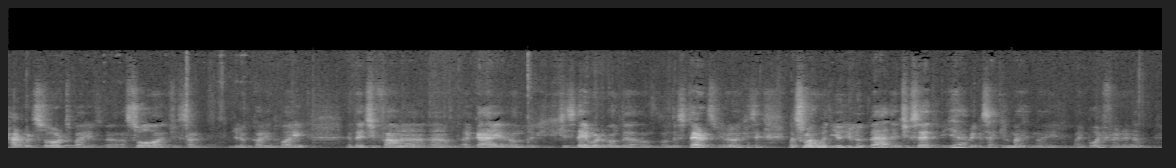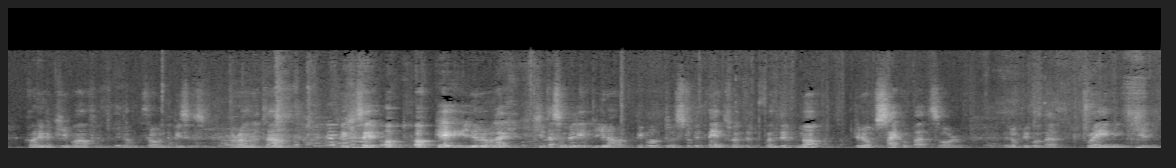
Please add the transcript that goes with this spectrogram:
hardware store to buy a, a saw, and she started you know cutting the body, and then she found a, um, a guy on the, his neighbor on the on, on the stairs, you know, and he said, "What's wrong with you? You look bad." And she said, "Yeah, because I killed my, my, my boyfriend and I'm cutting him off and you know throwing the pieces around the town." And he said, oh, "Okay, you know, like he doesn't believe. You know, people do stupid things when when they're not, you know, psychopaths or you know people that train in killing."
